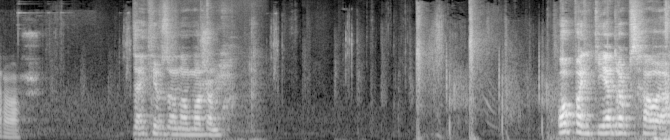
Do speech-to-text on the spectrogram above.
Хорош. Зайти в зону можем. Опаньки, я дроп схаваю.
